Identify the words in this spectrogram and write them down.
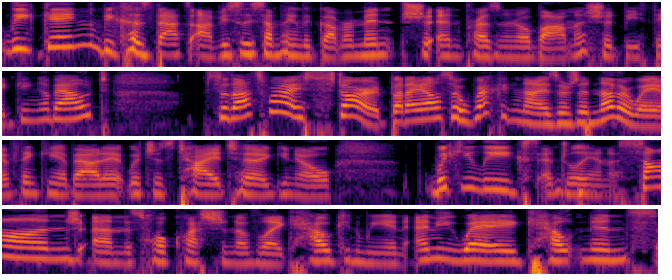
leaking because that's obviously something the government sh- and President Obama should be thinking about. So that's where I start, but I also recognize there's another way of thinking about it, which is tied to, you know, WikiLeaks and Julian Assange and this whole question of like, how can we in any way countenance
